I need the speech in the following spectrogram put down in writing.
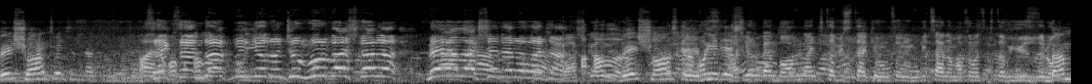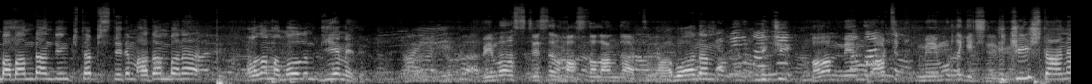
Ve şu an Kaç yaşındasınız? 84 milyonun Cumhurbaşkanı Meral Akşener olacak. ve şu an e, biz- Başkanım ben babamdan kitap isterken unutamıyorum. Bir tane matematik kitabı 100 lira Ben olmuş. babamdan dün kitap istedim. Adam bana alamam oğlum diyemedi. Benim babam stresten hastalandı artık. Ya bu adam iki, Babam memur artık memur da geçinemiyor. iki üç tane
